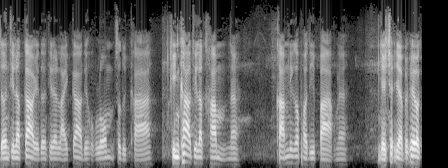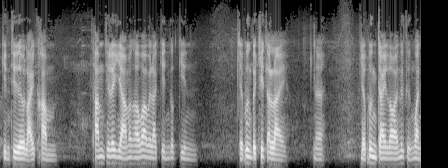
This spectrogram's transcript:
เดินทีละก้าวอย่าเดินทีละหลายก้าวเดี๋ยวหกล้มสะดุดขา กินข้าวทีละคำนะคำนี่ก็พอดีปากนะ อย่าอย่าไปเพ่ว่ากินทีเดียวหลายคำทำทีละอย่างนะครับว่าเวลากินก็กินอย่าเพิ่งไปคิดอะไรนะอย่าเพิ่งใจลอยนึกถึงวัน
